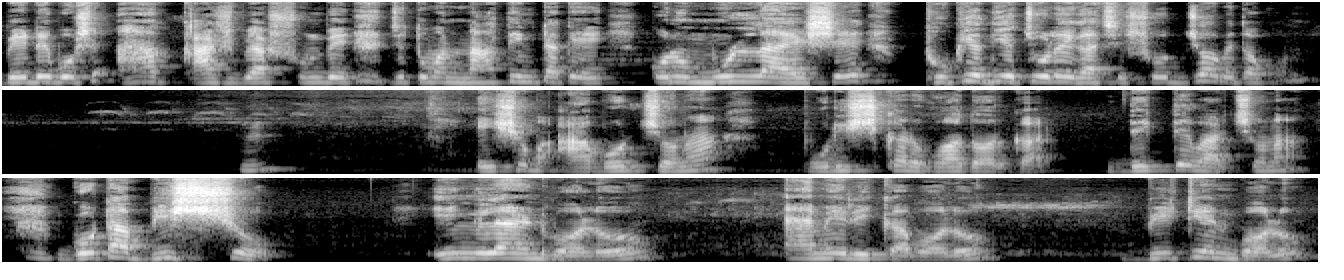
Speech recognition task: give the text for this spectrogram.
বেডে বসে আহ কাশবে আর শুনবে যে তোমার নাতিনটাকে কোনো মোল্লা এসে ঠুকে দিয়ে চলে গেছে, সহ্য হবে তখন? এইসব আবর্জনা পরিষ্কার হওয়া দরকার, দেখতে পাচ্ছ না? গোটা বিশ্ব ইংল্যান্ড বলো, আমেরিকা বলো, ব্রিটেন বলো,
